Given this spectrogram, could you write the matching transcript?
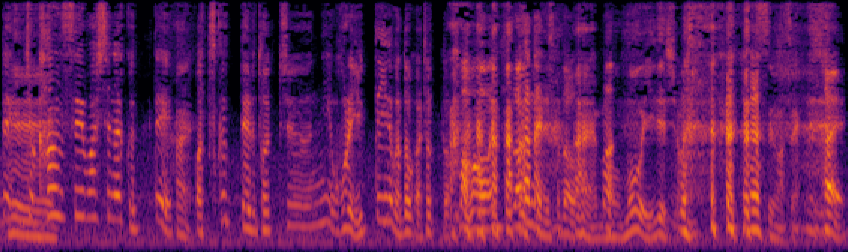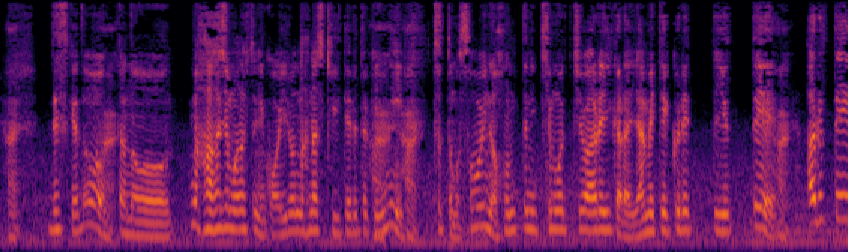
で、一応完成はしてなくって、はい。まあ、作ってる途中に、これ言っていいのかどうかちょっと、まあまあ、わかんないですけど、はいまもうもういいでしょう。すいません。あ、はい。はい。ですけど、はい。あの、まあ、母島の人にこういろんな話聞いてるときに、はい。はいちょっともうそういうのは本当に気持ち悪いからやめてくれって言って、はい。ある程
